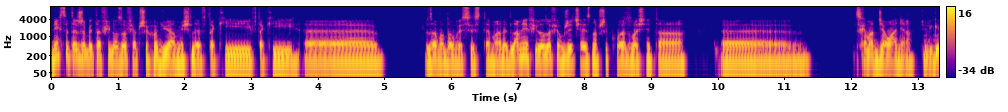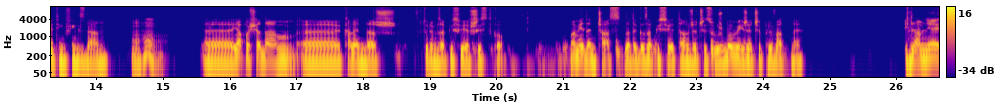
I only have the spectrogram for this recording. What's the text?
Nie chcę też, żeby ta filozofia przechodziła, myślę, w taki, w taki e, zawodowy system, ale dla mnie filozofią życia jest na przykład właśnie ta e, schemat działania, czyli Mhm. getting things done. Mhm. E, ja posiadam e, kalendarz, w którym zapisuję wszystko. Mam jeden czas, dlatego zapisuję tam rzeczy służbowe i rzeczy prywatne. I dla mnie,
